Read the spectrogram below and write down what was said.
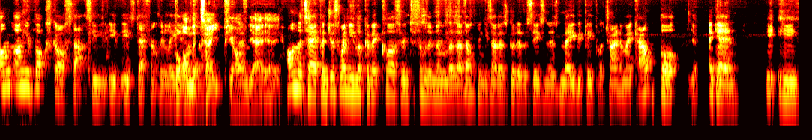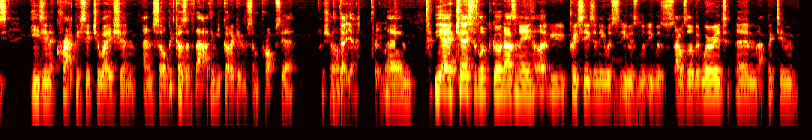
on, on your box score stats, he, he he's definitely leading. but on the way. tape, you're Um, yeah, yeah, yeah. on the tape, and just when you look a bit closer into some of the numbers, I don't think he's had as good of a season as maybe people are trying to make out. But Yeah. again, he, he's he's in a crappy situation, and so because of that, I think you've got to give him some props. Yeah, for sure. That, yeah, pretty much. Um, yeah, Chase has looked good, hasn't he? Uh, Pre-season, he was, he was, he was. I was a little bit worried. Um, I picked him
